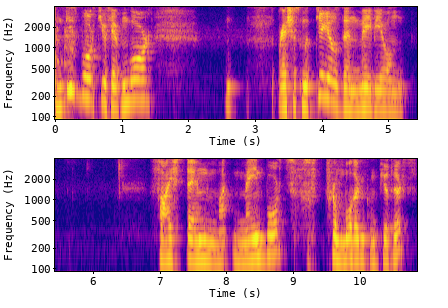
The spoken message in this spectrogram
on this board you have more precious materials than maybe on 510 main boards from modern computers.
